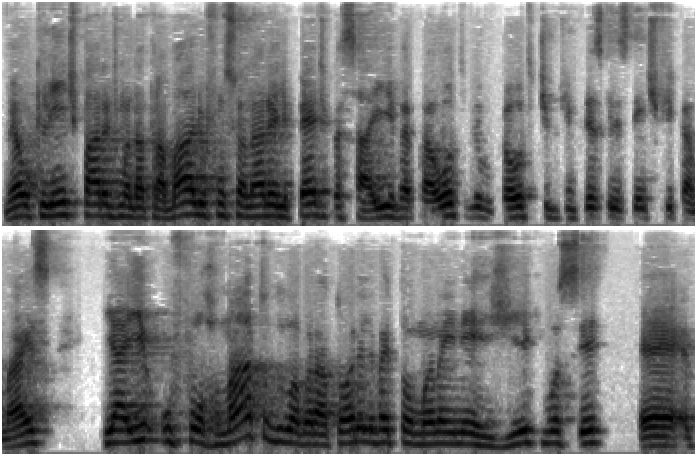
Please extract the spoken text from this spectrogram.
Né? O cliente para de mandar trabalho, o funcionário ele pede para sair, vai para outro, outro tipo de empresa que ele se identifica mais. E aí o formato do laboratório ele vai tomando a energia que você é,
